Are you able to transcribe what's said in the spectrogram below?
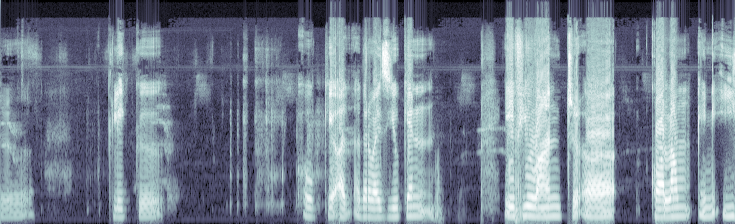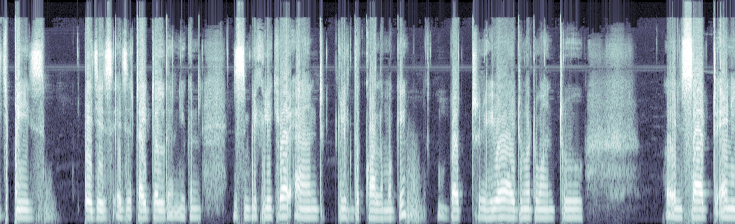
uh, click uh, okay otherwise you can if you want a column in each page pages as a title then you can simply click here and click the column okay? But here I do not want to insert any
